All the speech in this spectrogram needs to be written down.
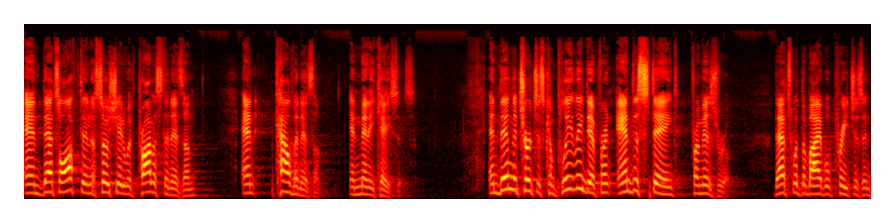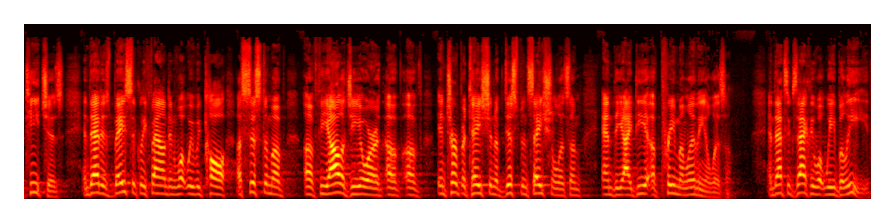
And that's often associated with Protestantism and Calvinism in many cases. And then the church is completely different and distinct from Israel. That's what the Bible preaches and teaches. And that is basically found in what we would call a system of, of theology or of, of interpretation of dispensationalism and the idea of premillennialism. And that's exactly what we believe.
